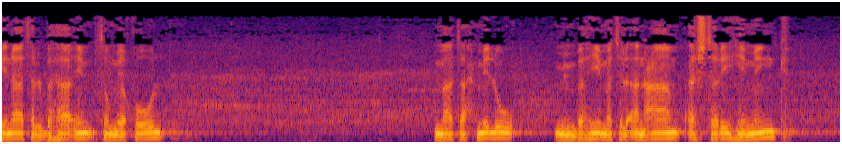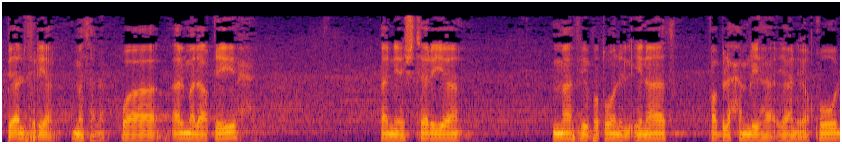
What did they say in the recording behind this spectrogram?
إناث البهائم ثم يقول ما تحمل من بهيمة الأنعام أشتريه منك بألف ريال مثلا. والملاقيح أن يشتري ما في بطون الإناث قبل حملها يعني يقول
